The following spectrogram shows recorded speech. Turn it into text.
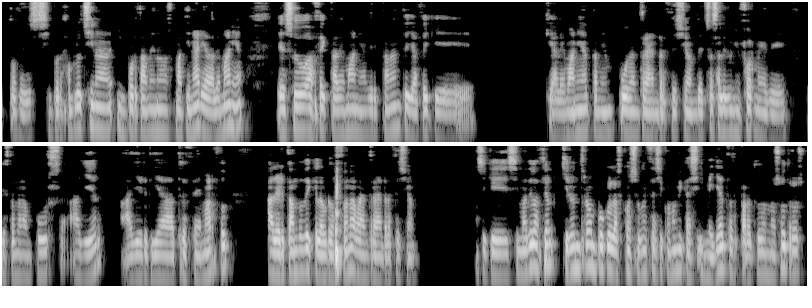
Entonces, si por ejemplo China importa menos maquinaria de Alemania, eso afecta a Alemania directamente y hace que, que Alemania también pueda entrar en recesión. De hecho, ha salido un informe de Standard Poor's ayer, ayer día 13 de marzo, alertando de que la eurozona va a entrar en recesión. Así que, sin más dilación, quiero entrar un poco en las consecuencias económicas inmediatas para todos nosotros,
